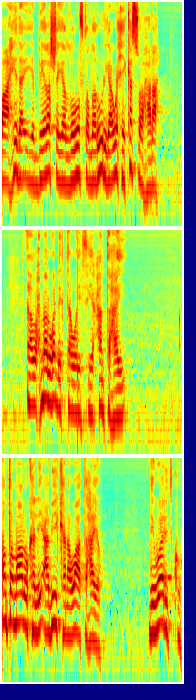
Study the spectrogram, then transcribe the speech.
baahida iyo biilasha iyo duruufta daruuriga wixii ka soo hadha inaad wax meel uga dhigtaa way fiican tahay. Anta maaluka liabiikana waa tahayo. Dee waalidku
